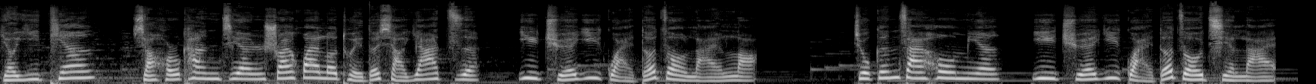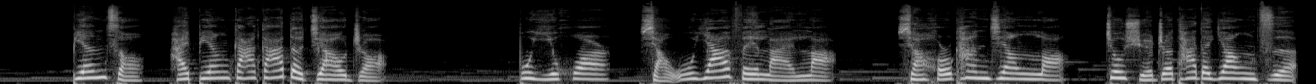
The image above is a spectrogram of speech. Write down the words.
有一天，小猴看见摔坏了腿的小鸭子一瘸一拐的走来了，就跟在后面一瘸一拐的走起来，边走还边嘎嘎的叫着。不一会儿，小乌鸦飞来了，小猴看见了。就学着它的样子，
